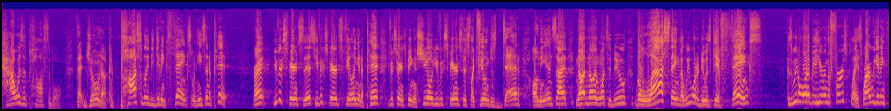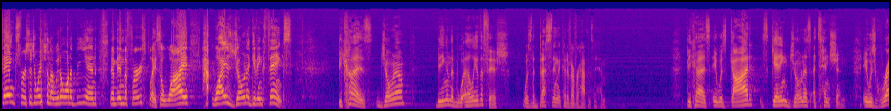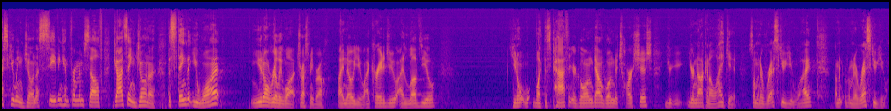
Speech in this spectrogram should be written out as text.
how is it possible that Jonah could possibly be giving thanks when he's in a pit? Right? You've experienced this. You've experienced feeling in a pit. You've experienced being a Sheol. You've experienced this like feeling just dead on the inside, not knowing what to do. The last thing that we want to do is give thanks because we don't want to be here in the first place. Why are we giving thanks for a situation that we don't want to be in um, in the first place? So why, why is Jonah giving thanks? Because Jonah, being in the belly of the fish, was the best thing that could have ever happened to him because it was God getting Jonah's attention. It was rescuing Jonah, saving him from himself. God saying, Jonah, this thing that you want, you don't really want. Trust me, bro. I know you. I created you. I loved you. You don't like this path that you're going down, going to Tarshish, you're, you're not going to like it. So I'm going to rescue you. Why? I'm going to rescue you.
